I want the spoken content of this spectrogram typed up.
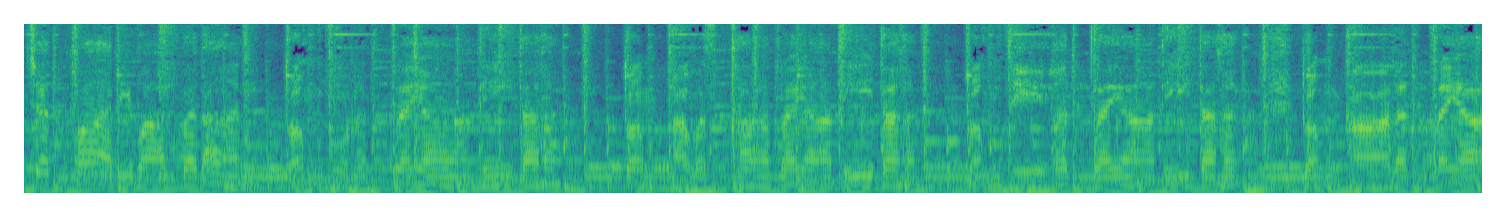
चत्वारि वाक्पदानि त्वं गुणत्रयातीतः। त्वम् अवस्थात्रयातीतः त्वं देहत्रयातीतः त्वं कालत्रयातीतः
